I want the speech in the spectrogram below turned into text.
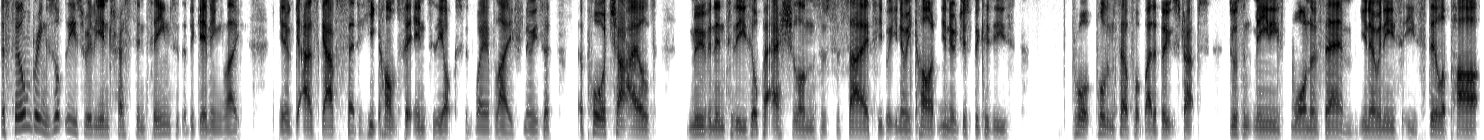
the film brings up these really interesting themes at the beginning, like you know, as Gav said, he can't fit into the Oxford way of life. You know, he's a, a poor child moving into these upper echelons of society, but you know, he can't, you know, just because he's pulled himself up by the bootstraps doesn't mean he's one of them, you know, and he's he's still a part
